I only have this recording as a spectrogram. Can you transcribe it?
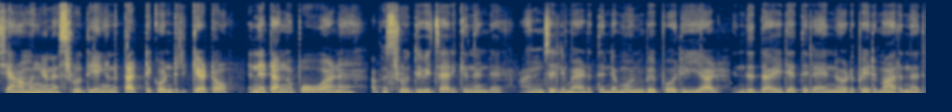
ശ്യാം ഇങ്ങനെ ശ്രുതി ഇങ്ങനെ തട്ടിക്കൊണ്ടിരിക്കുക കേട്ടോ എന്നിട്ട് അങ്ങ് പോവാണ്. അപ്പോൾ ശ്രുതി വിചാരിക്കുന്നുണ്ട് അഞ്ജലി മാഡത്തിന്റെ മുൻപിൽ പോലും ഇയാൾ എന്ത് ധൈര്യത്തിലാണ് എന്നോട് പെരുമാറുന്നത്?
